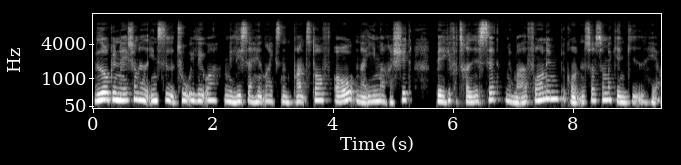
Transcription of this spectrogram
Hvidovre Gymnasium havde indstillet to elever, Melissa Henriksen Brandstorff og Naima Rashid, begge fra tredje sæt med meget fornemme begrundelser, som er gengivet her.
